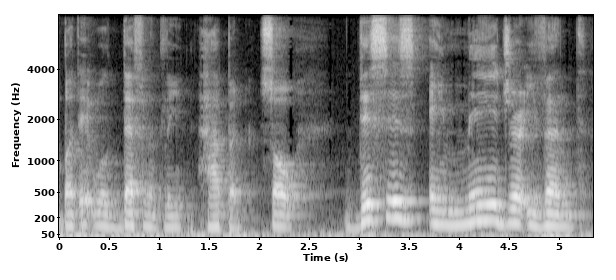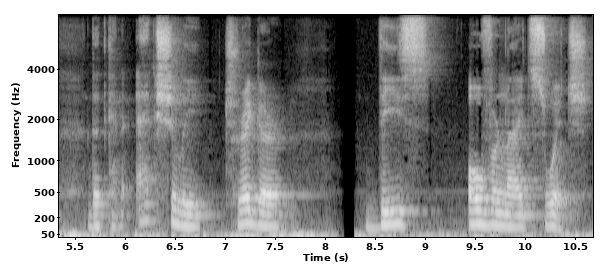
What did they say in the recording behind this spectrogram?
but it will definitely happen. So, this is a major event that can actually trigger these overnight switch.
